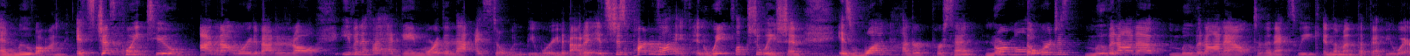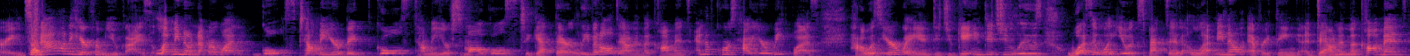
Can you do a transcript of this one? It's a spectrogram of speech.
and move on. It's just point two. I'm not worried about it at all. Even if I had gained more than that, I still wouldn't be worried about it. It's just part of life and weight fluctuation is 100% normal. So we're just moving on up, moving on out to the next week in the month of February. So now I wanna hear from you guys. Let me know number one, goals. Tell me your big goals, tell me your small goals to get there. Leave it all down in the comments and of course how your week was. How was your weigh-in? Did you gain? Did you lose? Was it what you expected? Let me know everything down in the comments.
